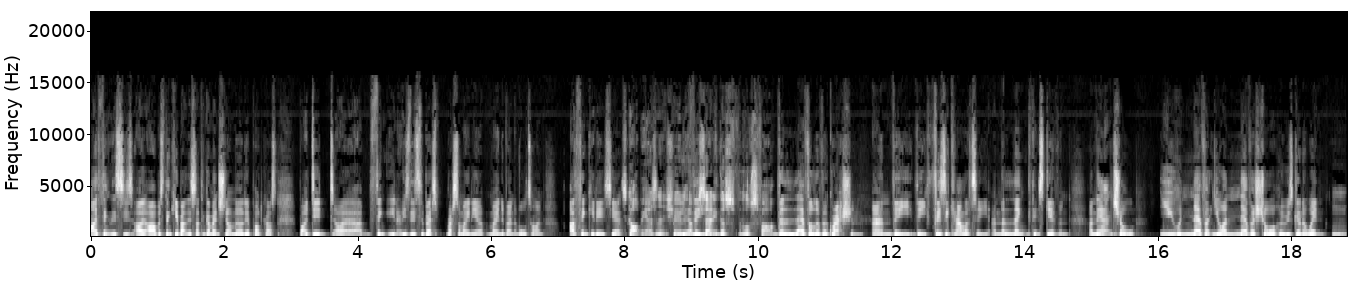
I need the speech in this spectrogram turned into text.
I think this is. I, I was thinking about this. I think I mentioned it on an earlier podcast, but I did uh, think, you know, is this the best WrestleMania main event of all time? I think it is. Yeah, It's got to be, hasn't it? Surely. I mean, The- certainly thus thus far. the level of aggression and the the physicality and the length it's given and the actual you were never you are never sure who is going to win. Hmm.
